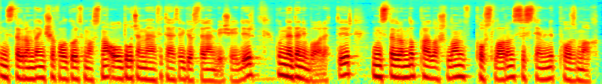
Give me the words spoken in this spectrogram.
Instagramda inkişaf alqoritmasına olduqca mənfi təsir göstərən bir şeydir. Bu nədən ibarətdir? Instagramda paylaşılan postların sistemini pozmaq.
